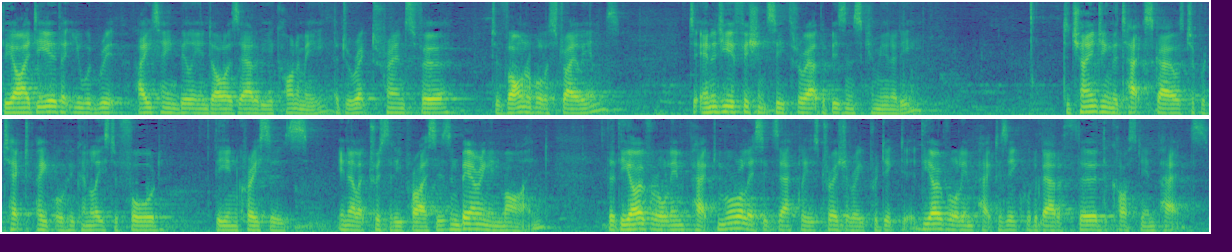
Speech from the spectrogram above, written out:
The idea that you would rip $18 billion out of the economy, a direct transfer to vulnerable Australians, to energy efficiency throughout the business community, to changing the tax scales to protect people who can least afford the increases in electricity prices, and bearing in mind that the overall impact, more or less exactly as Treasury predicted, the overall impact is equal to about a third the cost impacts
